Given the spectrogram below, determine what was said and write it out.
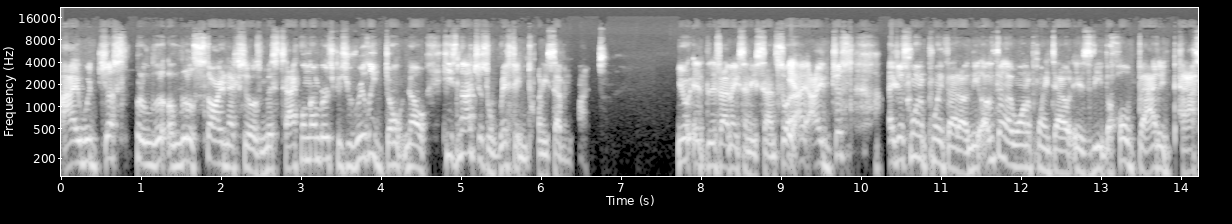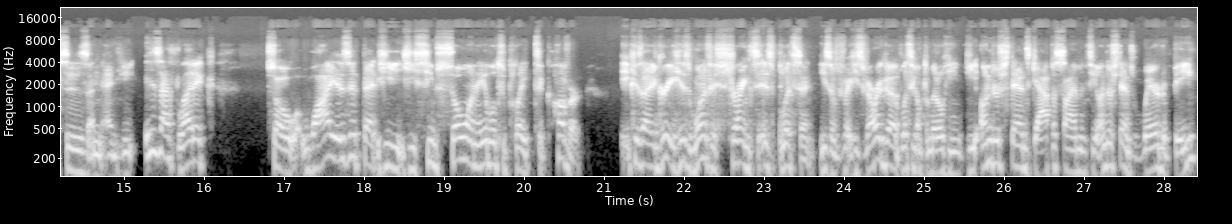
I would just put a little, a little star next to those missed tackle numbers because you really don't know. He's not just whiffing 27 times. You know if, if that makes any sense. So yeah. I, I, just i just want to point that out. And the other thing i want to point out is the the whole batted passes and and he is athletic. So why is it that he he seems so unable to play to cover? Because i agree his one of his strengths is blitzing. He's a he's very good at blitzing up the middle. He he understands gap assignments. He understands where to be.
